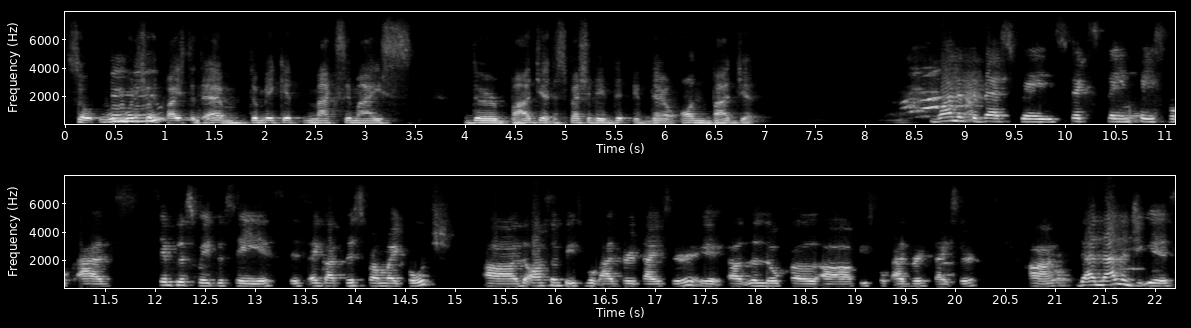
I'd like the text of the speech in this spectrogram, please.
So wh- what is your Mhm. advice to them to make it maximize their budget, especially if they- if they're on budget? One of the best ways to explain Facebook ads, simplest way to say is, is I got this from my coach, uh, the awesome Facebook advertiser, eh, uh, the local uh, Facebook advertiser. Uh, the analogy is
